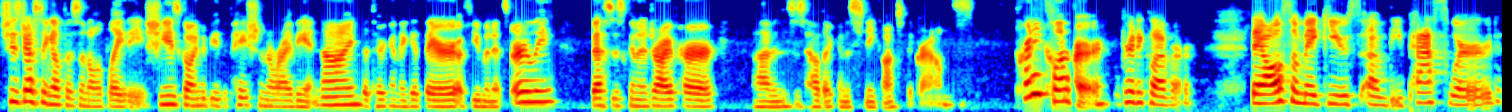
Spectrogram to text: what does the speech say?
She's dressing up as an old lady. She's going to be the patient arriving at nine, but they're going to get there a few minutes early. Bess is going to drive her, um, and this is how they're going to sneak onto the grounds. Pretty clever. pretty clever. They also make use of the password.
